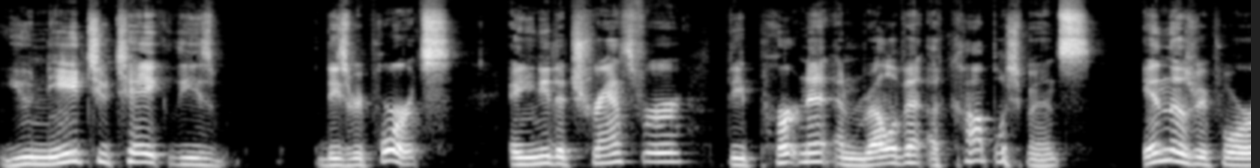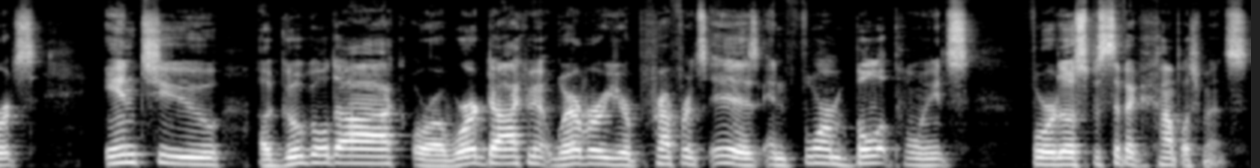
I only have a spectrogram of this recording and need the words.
you need to take these, these reports and you need to transfer the pertinent and relevant accomplishments in those reports into a Google Doc or a Word document, wherever your preference is, and form bullet points for those specific accomplishments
